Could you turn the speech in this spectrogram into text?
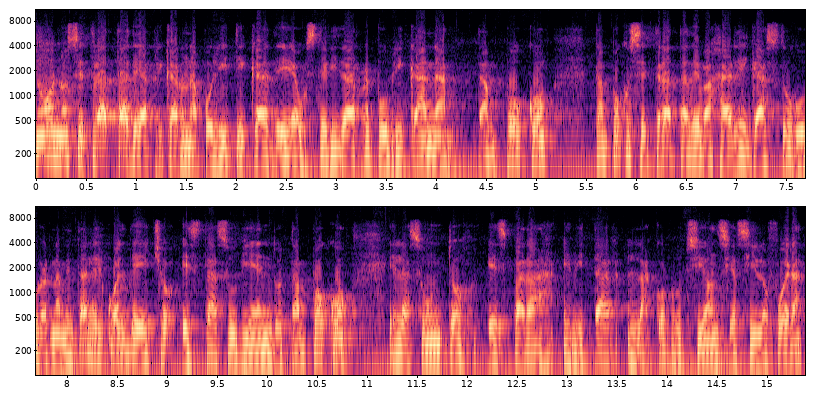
No, no se trata de aplicar una política de austeridad republicana, tampoco. Tampoco se trata de bajar el gasto gubernamental, el cual de hecho está subiendo. Tampoco el asunto es para evitar la corrupción. Si así lo fuera,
